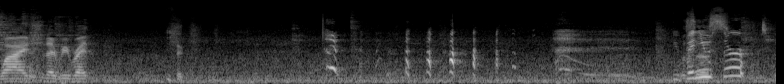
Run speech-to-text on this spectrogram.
Why should I rewrite the You've What's been this? usurped.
